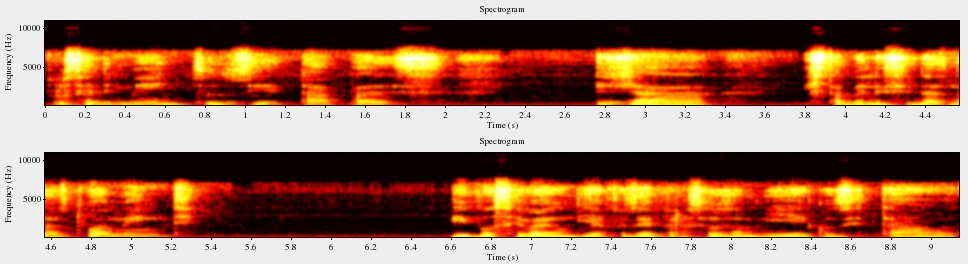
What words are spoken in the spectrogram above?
procedimentos e etapas já estabelecidas na tua mente. E você vai um dia fazer para seus amigos e tal,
